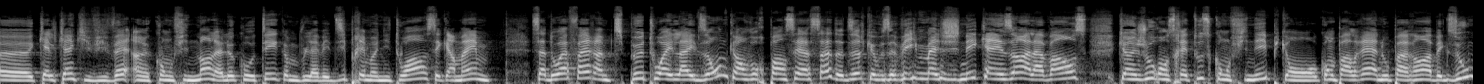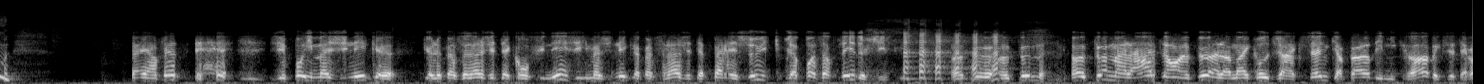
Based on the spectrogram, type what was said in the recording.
euh, quelqu'un qui vivait un confinement. Là, le côté, comme vous l'avez dit, prémonitoire, c'est quand même, ça doit faire un petit peu Twilight Zone quand vous repensez à ça, de dire que vous avez imaginé 15 ans à l'avance qu'un jour on serait tous confinés puis qu'on parlerait à nos parents avec Zoom? Ben en fait, j'ai pas imaginé que que le personnage était confiné, j'ai imaginé que le personnage était paresseux et qu'il voulait pas sortir de chez lui. un peu, un peu, un peu malade, un peu à la Michael Jackson qui a peur des microbes, etc.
